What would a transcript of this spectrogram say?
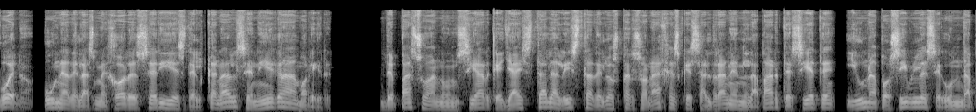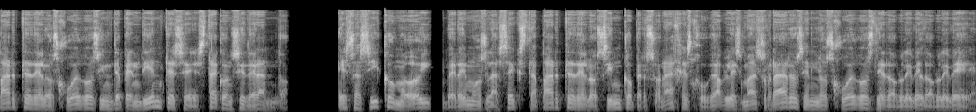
Bueno, una de las mejores series del canal se niega a morir. De paso anunciar que ya está la lista de los personajes que saldrán en la parte 7, y una posible segunda parte de los juegos independientes se está considerando. Es así como hoy, veremos la sexta parte de los 5 personajes jugables más raros en los juegos de WWE.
